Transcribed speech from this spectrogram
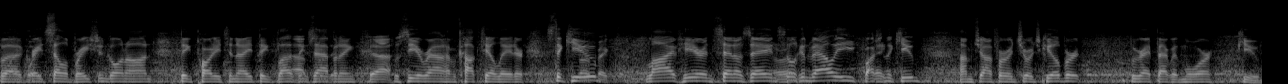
uh, great celebration going on, big party tonight, big lot of things happening. Yeah. We'll see you around, have a cocktail later. It's theCUBE, Perfect. live here in San Jose in Silicon Valley, watching theCUBE. I'm John Furrier, and George Gilbert. We'll be right back with more CUBE.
